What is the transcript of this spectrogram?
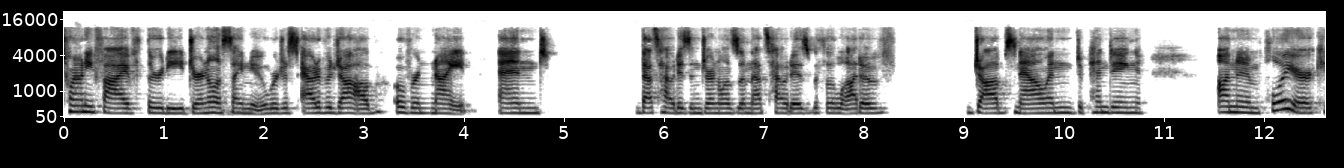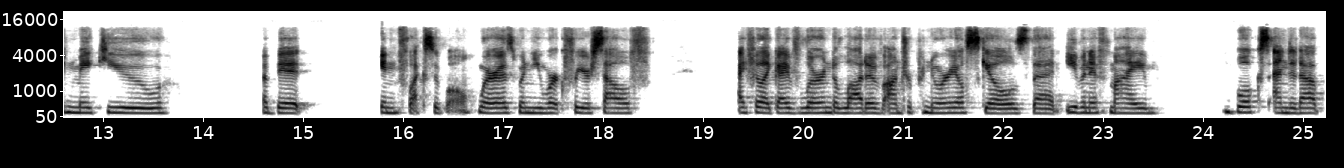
25, 30 journalists I knew were just out of a job overnight. And that's how it is in journalism. That's how it is with a lot of jobs now. And depending on an employer can make you a bit inflexible. Whereas when you work for yourself, I feel like I've learned a lot of entrepreneurial skills that even if my books ended up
